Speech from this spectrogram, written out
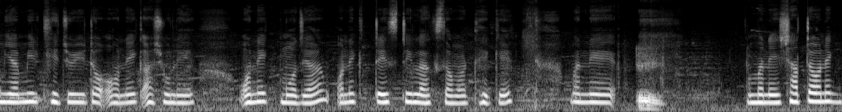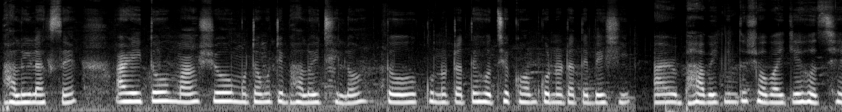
মিয়ামির খিচুড়িটা অনেক আসলে অনেক মজা, অনেক টেস্টি লাগছে আমার থেকে। মানে মানে স্বাদটা অনেক ভালোই লাগছে। আর এই তো মাংস মোটামুটি ভালোই ছিল। তো কোনোটাতে হচ্ছে কম কোনোটাতে বেশি। আর ভাবে কিন্তু সবাইকে হচ্ছে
